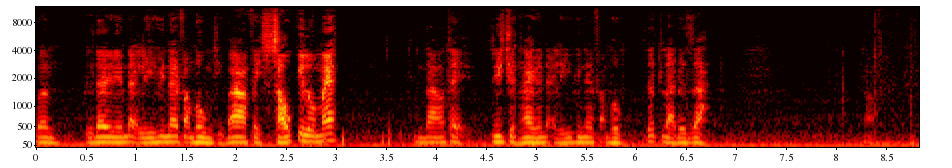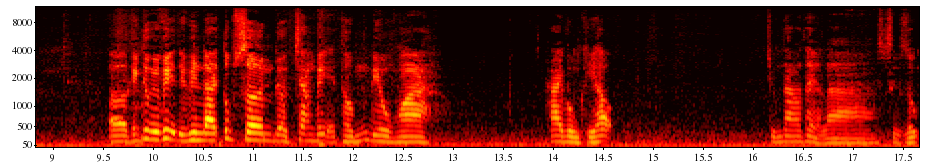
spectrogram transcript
Vâng, từ đây đến đại lý Hyundai Phạm Hùng chỉ 3,6 km. Chúng ta có thể di chuyển ngay đến đại lý Hyundai Phạm Hùng, rất là đơn giản. Ờ, kính thưa quý vị thì Hyundai Tucson được trang bị hệ thống điều hòa hai vùng khí hậu. Chúng ta có thể là sử dụng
